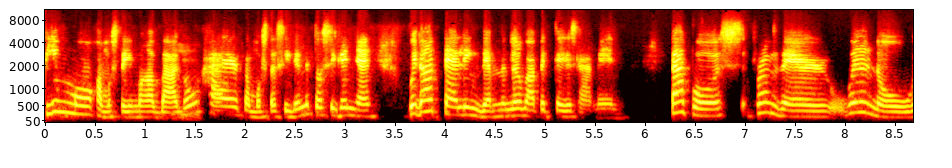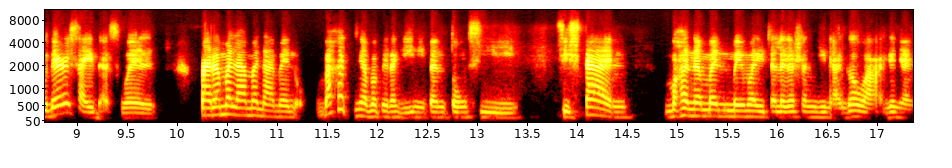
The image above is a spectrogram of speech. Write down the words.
team mo, kamusta yung mga bagong hire, kamusta si ganito, si ganyan, without telling them na lumapit kayo sa amin. Tapos, from there, we'll know their side as well. Para malaman namin, bakit nga ba pinag-iinitan tong si, si Stan? Baka naman may mali talaga siyang ginagawa, ganyan.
